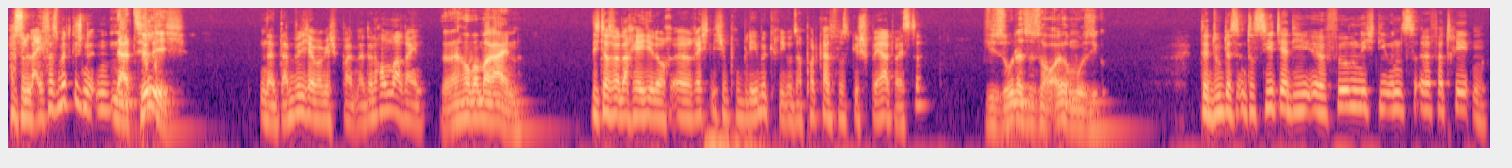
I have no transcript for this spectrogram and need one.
Hast du live was mitgeschnitten? Natürlich. Na, dann bin ich aber gespannt. Na, dann hauen wir rein. Dann hauen wir mal rein. Nicht, dass wir nachher hier noch äh, rechtliche Probleme kriegen. Unser Podcast wird gesperrt, weißt du? Wieso? Das ist auch eure Musik. Der, du, das interessiert ja die äh, Firmen nicht, die uns äh, vertreten.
